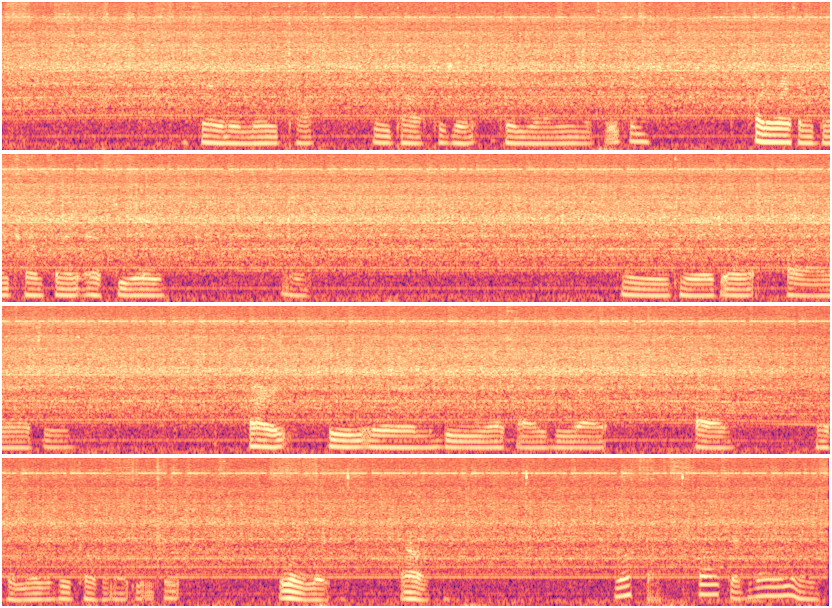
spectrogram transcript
Say he may talk, may talk to Kim Jong-un this weekend. Coronavirus outbreak, Trump saying FDA. Yeah. U-T-H-O-R-I-S-E R-E-N-B-S-I-V-I-R That's emergency COVID-19 treat. Wait, wait. Oh. What the fuck oh, is going on?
